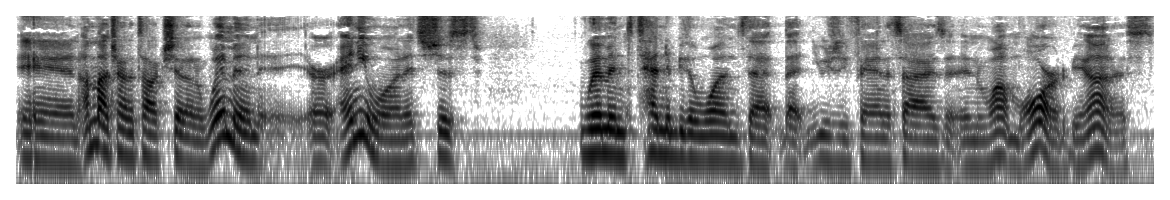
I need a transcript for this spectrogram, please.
And i'm not trying to talk shit on women or anyone it's just women tend to be the ones that that usually fantasize and want more to be honest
